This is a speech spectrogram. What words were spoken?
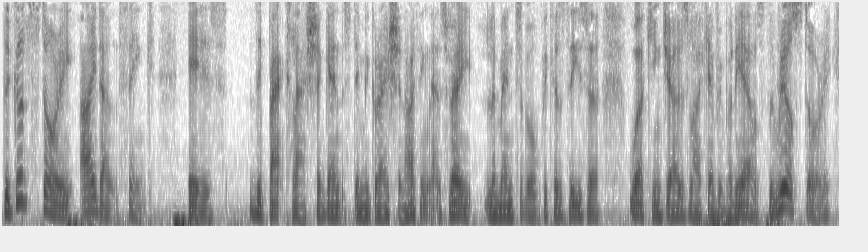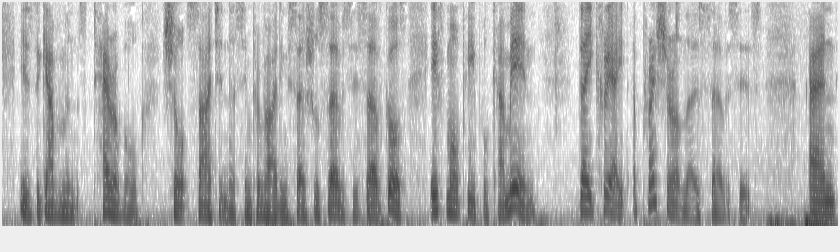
The good story, I don't think, is the backlash against immigration. I think that's very lamentable because these are working Joes like everybody else. The real story is the government's terrible short sightedness in providing social services. So, of course, if more people come in, they create a pressure on those services. And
